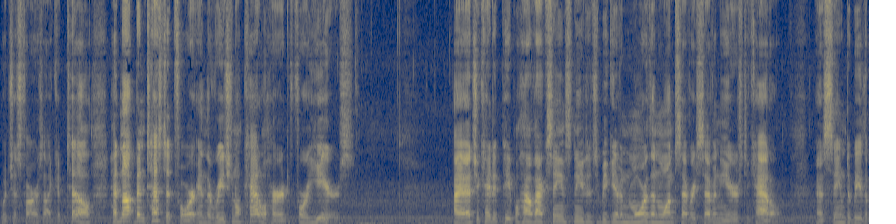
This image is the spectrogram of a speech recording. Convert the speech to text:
which, as far as I could tell, had not been tested for in the regional cattle herd for years. I educated people how vaccines needed to be given more than once every seven years to cattle, as seemed to be the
